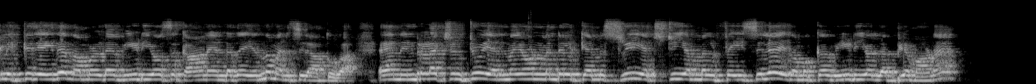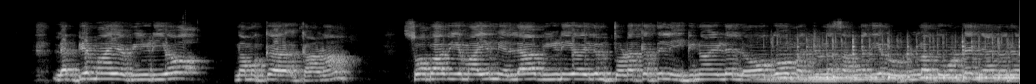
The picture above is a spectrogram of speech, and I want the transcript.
ക്ലിക്ക് ചെയ്ത് നമ്മളുടെ വീഡിയോസ് കാണേണ്ടത് എന്ന് മനസ്സിലാക്കുക. ആൻഡ് ഇൻട്രഡക്ഷൻ ടു എൻവയോൺമെന്റൽ chemistry H T M L ഫേസിൽ നമുക്ക് വീഡിയോ ലഭ്യമാണ്. ലഭ്യമായ വീഡിയോ നമുക്ക് കാണാം. സ്വാഭാവികമായും എല്ലാ വീഡിയോയിലും തുടക്കത്തിൽ ഇഗ്നോയുടെ ലോഗോ മറ്റുള്ള സംഗതികൾ ഉള്ളത് കൊണ്ട് ഞാൻ ഒരു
